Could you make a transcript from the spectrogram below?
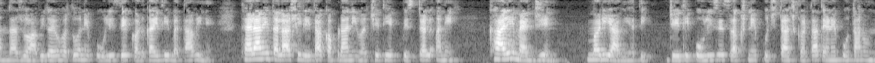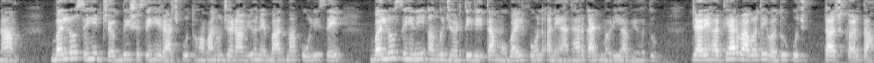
અંદાજો આવી ગયો હતો અને પોલીસે કડકાઈથી બતાવીને થેલાની તલાશી લેતા કપડાની વચ્ચેથી એક પિસ્ટલ અને ખાલી મેગઝીન મળી આવી હતી, જેથી પોલીસે શખ્સને પૂછતાછ કરતા તેણે પોતાનું નામ બલ્લુસિંહ જગદીશસિંહ રાજપૂત હોવાનું જણાવ્યું અને બાદમાં પોલીસે બલ્લુસિંહની અંગ ઝડતી લેતા મોબાઈલ ફોન અને આધાર કાર્ડ મળી આવ્યું હતું. જ્યારે હથિયાર બાબતે વધુ પૂછતાછ કરતા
